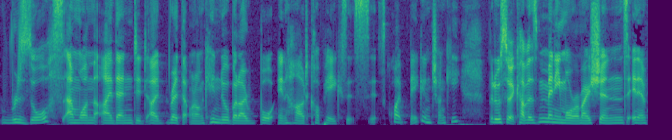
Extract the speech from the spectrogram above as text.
resource and one that I then did. I read that one on Kindle, but I bought in hard copy because it's it's quite big and chunky. But also it covers many more emotions in a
